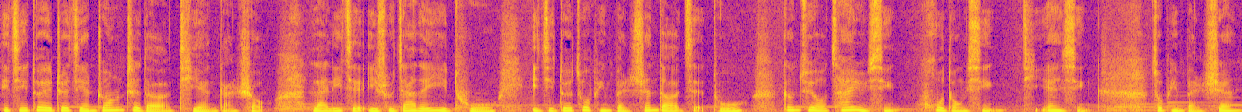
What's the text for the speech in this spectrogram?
以及对这件装置的体验感受，来理解艺术家的意图，以及对作品本身的解读，更具有参与性、互动性、体验性。作品本身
